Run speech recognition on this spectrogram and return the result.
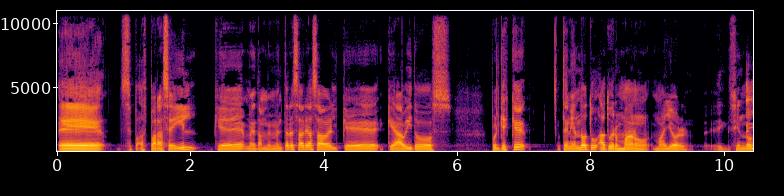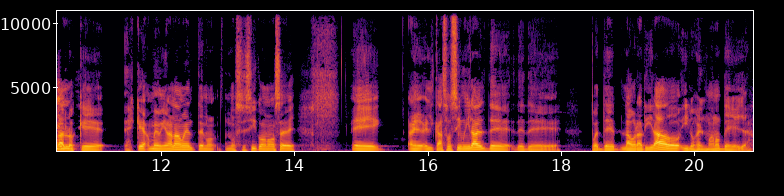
eh, para seguir, que me, también me interesaría saber qué, qué hábitos, porque es que teniendo a tu, a tu hermano mayor, eh, siendo Carlos, que es que me viene a la mente, no, no sé si conoce eh, el caso similar de, de, de, pues de Laura Tirado y los hermanos de ella,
